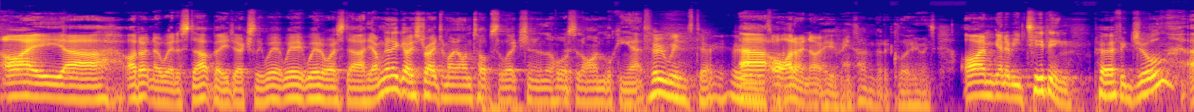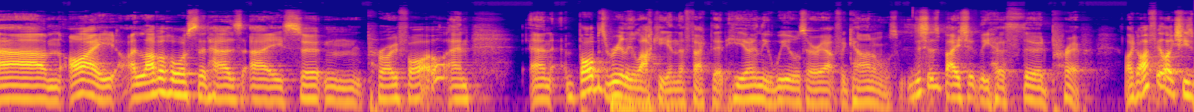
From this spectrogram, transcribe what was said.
I uh, I don't know where to start, Beej. Actually, where where where do I start here? I'm going to go straight to my on top selection and the horse that I'm looking at. Who wins, Terry? Who Uh, wins? oh, I don't know who wins. I haven't got a clue who wins. I'm going to be tipping Perfect Jewel. Um, I I love a horse that has a certain profile, and and Bob's really lucky in the fact that he only wheels her out for carnivals. This is basically her third prep. Like I feel like she's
